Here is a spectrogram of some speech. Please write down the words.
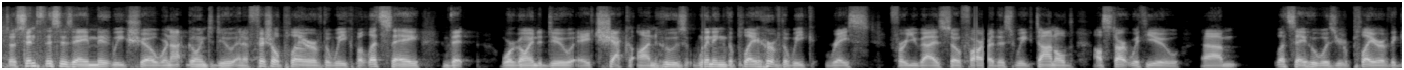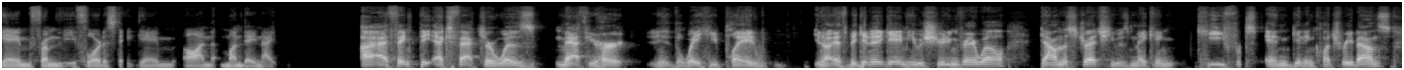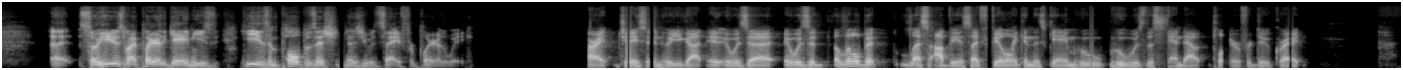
So since this is a midweek show, we're not going to do an official player of the week, but let's say that we're going to do a check on who's winning the player of the week race for you guys so far this week. Donald, I'll start with you. Um, let's say who was your player of the game from the Florida State game on Monday night. I think the X factor was Matthew Hurt. The way he played, you know, at the beginning of the game, he was shooting very well. Down the stretch, he was making key first and getting clutch rebounds. Uh, so he is my player of the game. He's he is in pole position, as you would say, for player of the week. All right, Jason, who you got? It, it was a it was a, a little bit less obvious. I feel like in this game, who who was the standout player for Duke, right?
